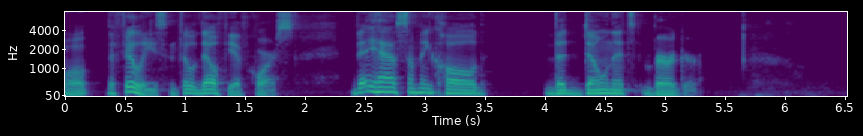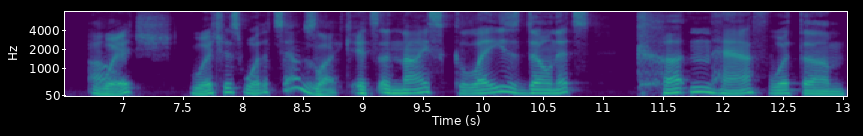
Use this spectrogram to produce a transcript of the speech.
well the Phillies in Philadelphia, of course. They have something called the donut burger Oh. which which is what it sounds like. It's a nice glazed donut cut in half with um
